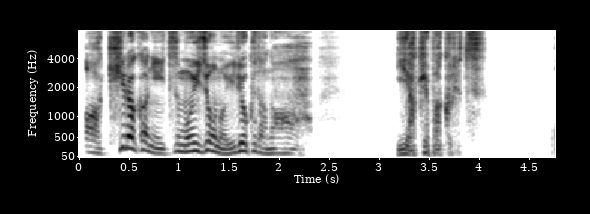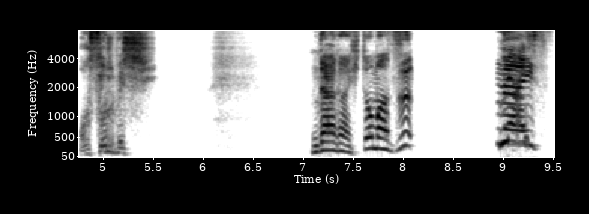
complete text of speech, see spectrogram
ョン明らかにいつも以上の威力だな。焼け爆裂。恐るべし。だがひとまず、ナイス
